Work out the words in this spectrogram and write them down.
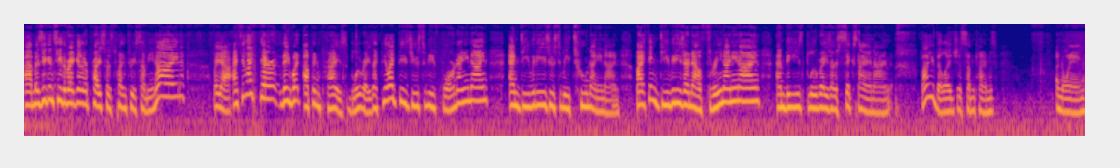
Um, as you can see, the regular price was $23.79. But yeah, I feel like they're they went up in price, Blu-rays. I feel like these used to be $4.99 and DVDs used to be $2.99. But I think DVDs are now $3.99 and these Blu-rays are $6.99. Value Village is sometimes annoying.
